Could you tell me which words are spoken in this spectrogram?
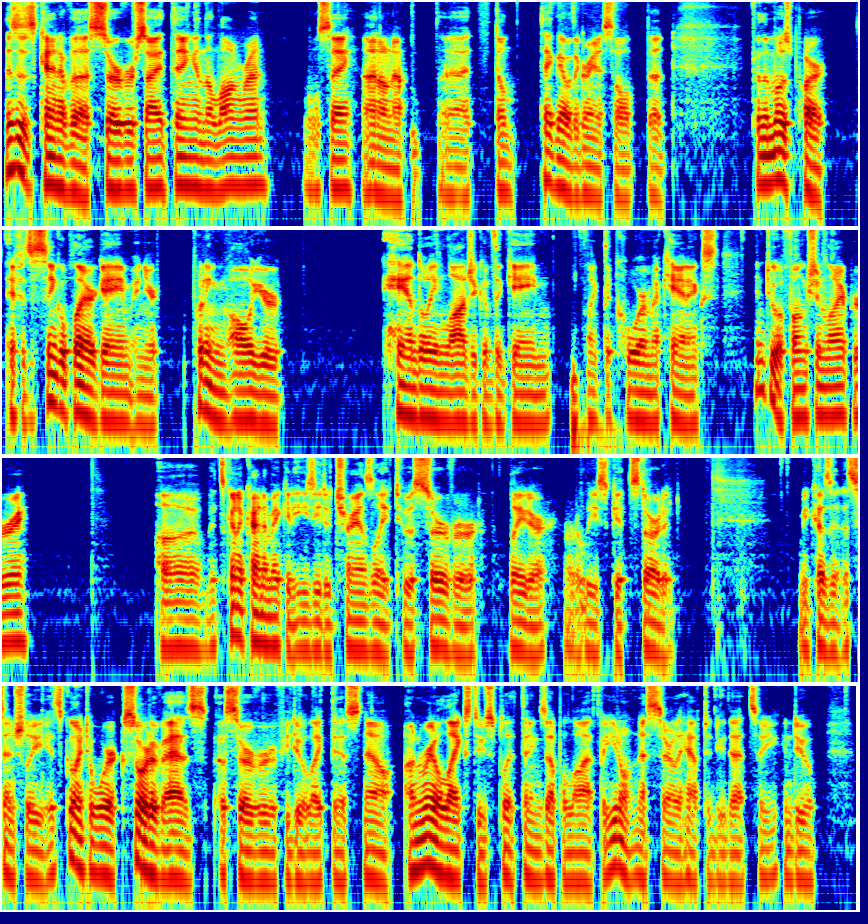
this is kind of a server side thing in the long run, we'll say. I don't know. Uh, don't take that with a grain of salt, but for the most part, if it's a single player game and you're putting all your handling logic of the game, like the core mechanics, into a function library, uh, it's going to kind of make it easy to translate to a server later, or at least get started because it essentially it's going to work sort of as a server if you do it like this. Now, Unreal likes to split things up a lot, but you don't necessarily have to do that, so you can do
